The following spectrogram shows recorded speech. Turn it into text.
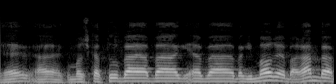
אה, כמו שכתוב בגימוריה, ברמב"ם.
